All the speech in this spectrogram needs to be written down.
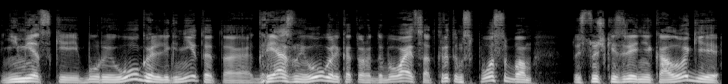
немецкий бурый уголь, лигнит, это грязный уголь, который добывается открытым способом. То есть с точки зрения экологии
